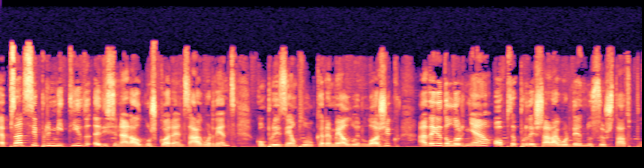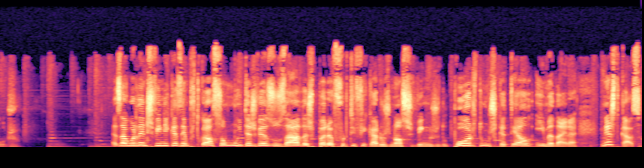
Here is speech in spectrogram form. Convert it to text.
Apesar de ser permitido adicionar alguns corantes à aguardente, como por exemplo o caramelo enológico, a adega da Lourinhã opta por deixar a aguardente no seu estado puro. As aguardentes vínicas em Portugal são muitas vezes usadas para fortificar os nossos vinhos do Porto, Moscatel e Madeira. Neste caso,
